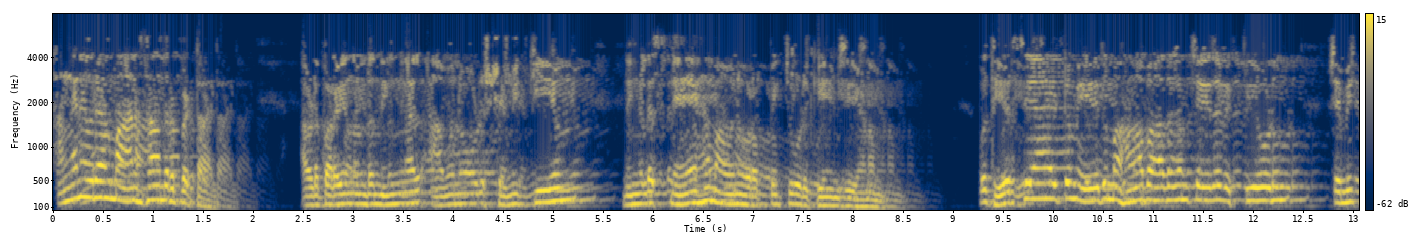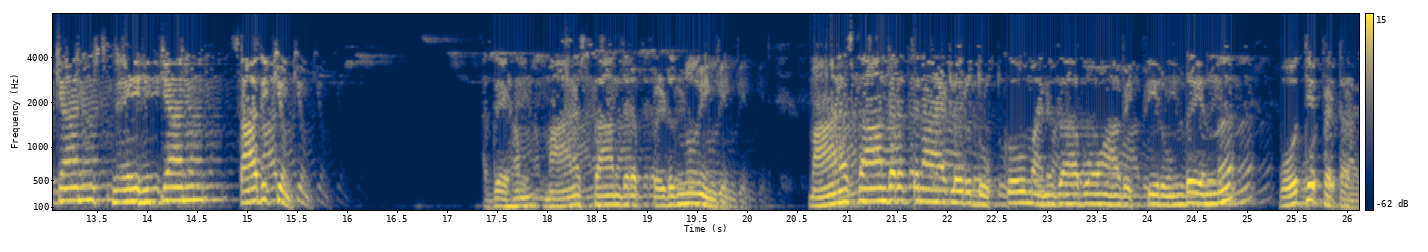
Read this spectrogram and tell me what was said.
അങ്ങനെ ഒരാൾ മാനസാന്തരപ്പെട്ടാൽ അവിടെ പറയുന്നുണ്ട് നിങ്ങൾ അവനോട് ക്ഷമിക്കുകയും നിങ്ങളുടെ സ്നേഹം അവന് ഉറപ്പിച്ചു കൊടുക്കുകയും ചെയ്യണം. അപ്പൊ തീർച്ചയായിട്ടും ഏത് മഹാപാതകം ചെയ്ത വ്യക്തിയോടും ക്ഷമിക്കാനും സ്നേഹിക്കാനും സാധിക്കും. അദ്ദേഹം മാനസാന്തരപ്പെടുന്നുവെങ്കിൽ മാനസാന്തരത്തിനായിട്ടുള്ള ഒരു ദുഃഖവും അനുതാപവും ആ വ്യക്തിയിലുണ്ട് എന്ന് ബോധ്യപ്പെട്ടാൽ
